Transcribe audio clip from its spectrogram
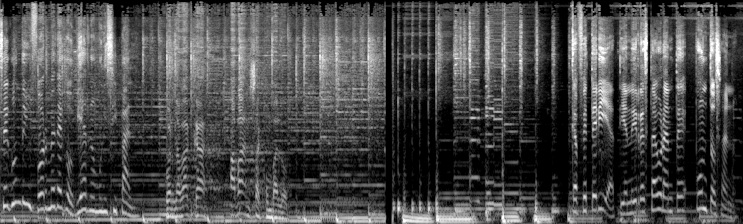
segundo informe de Gobierno Municipal. Cuernavaca avanza con valor. Cafetería, tienda y restaurante Punto Sano.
